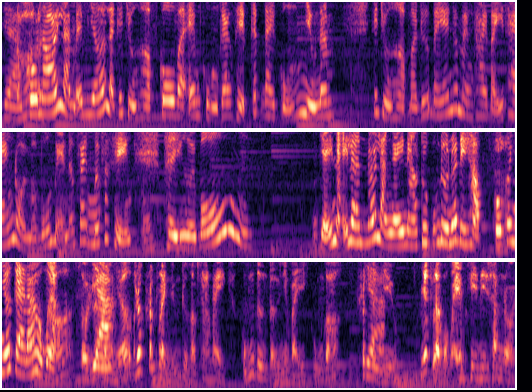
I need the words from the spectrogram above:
Dạ, đó cô là... nói làm em nhớ lại cái trường hợp cô và em cùng can thiệp cách đây cũng nhiều năm. Cái trường hợp mà đứa bé nó mang thai 7 tháng rồi mà bố mẹ nó phát mới phát hiện ừ. thì người bố dậy nảy lên nói là ngày nào tôi cũng đưa nó đi học. Cô có nhớ ca đó không ạ? À? tôi rất dạ. là nhớ. Rất rất là những trường hợp sau này cũng tương tự như vậy cũng có rất dạ. là nhiều. Nhất là một em khi đi sanh rồi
